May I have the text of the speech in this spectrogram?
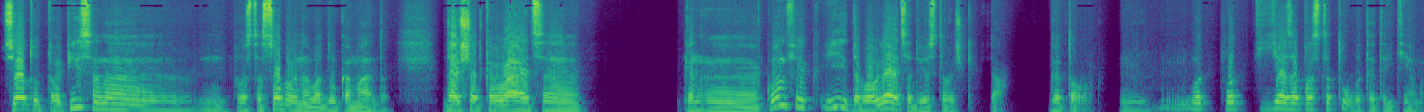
Все тут прописано, ну, просто собрано в одну команду. Дальше открывается э, конфиг и добавляются две строчки. Все, готово. Вот, вот я за простоту вот этой темы.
